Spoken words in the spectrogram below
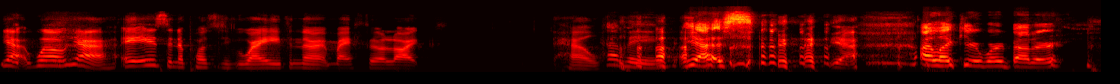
yeah. Well, yeah, it is in a positive way, even though it may feel like hell. Heavy. yes. yeah. I like your word better.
